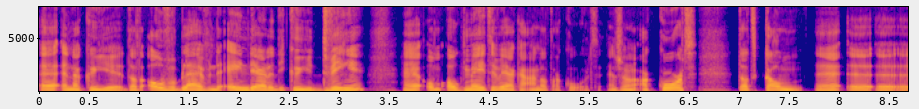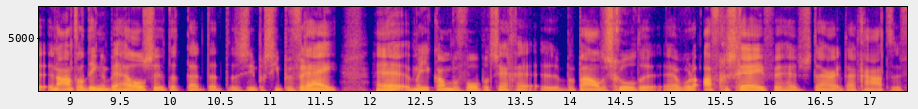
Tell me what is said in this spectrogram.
Uh, en dan kun je dat overblijvende een derde, die kun je dwingen hè, om ook mee te werken aan dat akkoord. En zo'n akkoord, dat kan een aantal dingen behelzen. Dat, dat, dat is in principe vrij. Hè? Maar je kan bijvoorbeeld zeggen, bepaalde schulden worden afgeschreven. Dus daar, daar gaat 50%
